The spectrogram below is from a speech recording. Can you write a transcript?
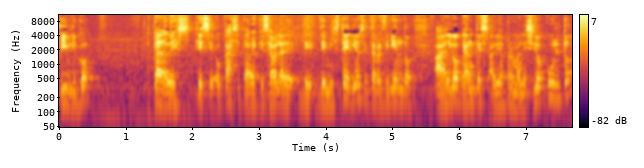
bíblico, cada vez que se, o casi cada vez que se habla de, de, misterio, se está refiriendo a algo que antes había permanecido oculto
